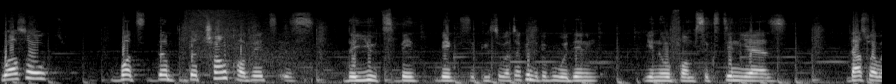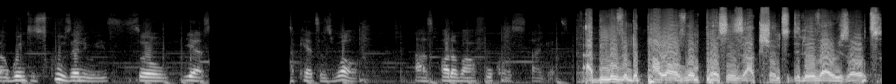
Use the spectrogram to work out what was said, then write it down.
We also, but the, the chunk of it is the youths basically. So we're talking to people within, you know, from 16 years. That's why we're going to schools anyways. So yes, market as well as part of our focus target. I believe in the power of one person's action to deliver results.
